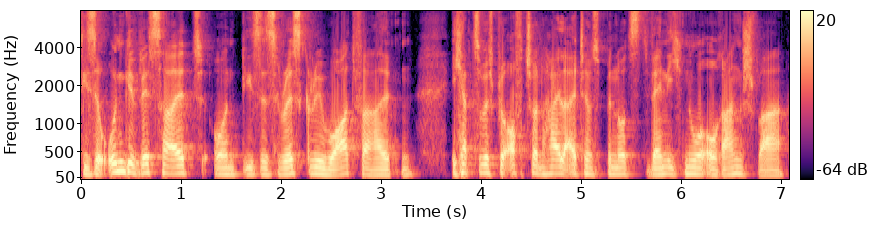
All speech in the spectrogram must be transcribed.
diese Ungewissheit und dieses Risk-Reward-Verhalten. Ich habe zum Beispiel oft schon Heil-Items benutzt, wenn ich nur orange war,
